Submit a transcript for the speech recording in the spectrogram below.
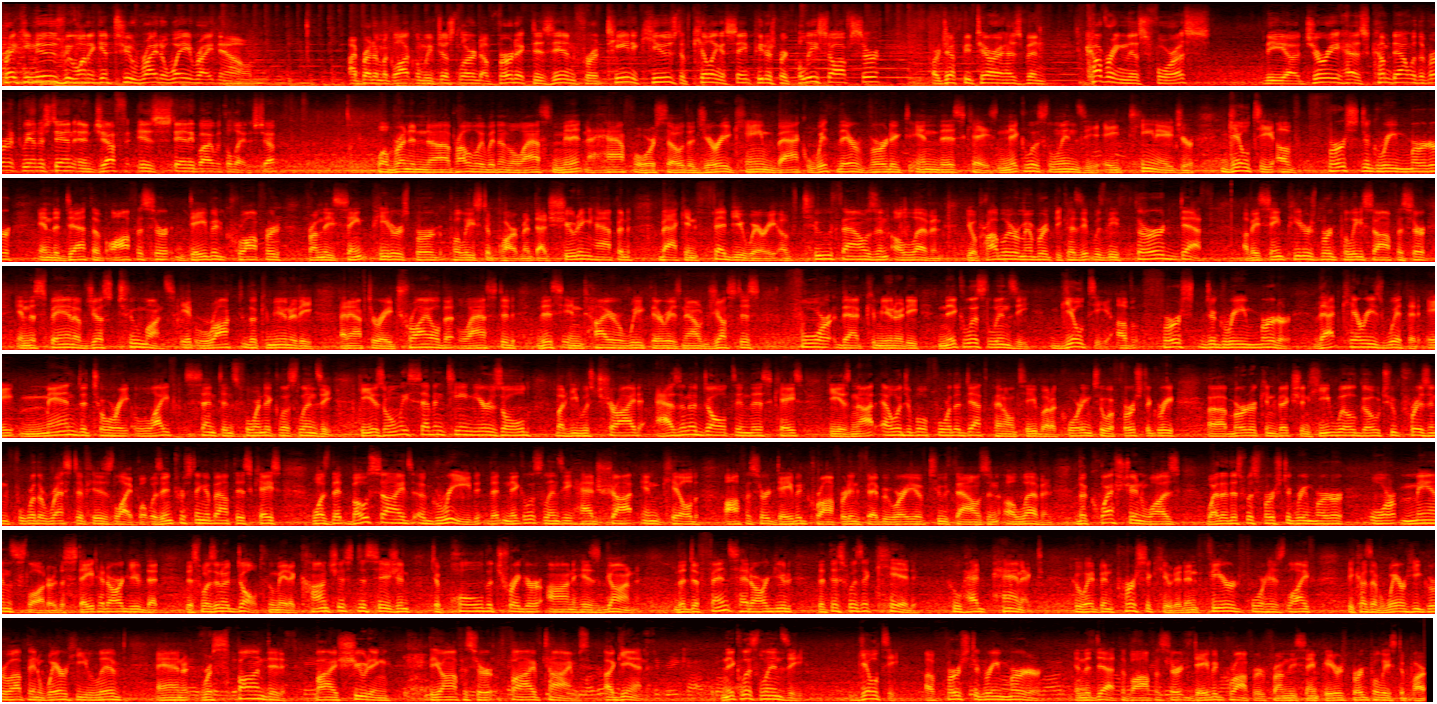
Breaking news we want to get to right away right now. I'm Brendan McLaughlin. We've just learned a verdict is in for a teen accused of killing a St. Petersburg police officer. Our Jeff Butera has been covering this for us. The uh, jury has come down with a verdict, we understand, and Jeff is standing by with the latest. Jeff? Well, Brendan, uh, probably within the last minute and a half or so, the jury came back with their verdict in this case. Nicholas Lindsey, a teenager, guilty of first degree murder in the death of Officer David Crawford from the St. Petersburg Police Department. That shooting happened back in February of 2011. You'll probably remember it because it was the third death of a St. Petersburg police officer in the span of just two months. It rocked the community. And after a trial that lasted this entire week, there is now justice for that community. Nicholas Lindsey, guilty of first degree murder. That carries with it a mandatory life sentence for Nicholas Lindsey. He is only 17 years old, but he was tried as an adult in this case. He is not eligible for the death penalty, but according to a first degree uh, murder conviction, he will go to prison for the rest of his life. What was interesting about this case was that both sides agreed that Nicholas Lindsey had shot and killed Officer David Crawford in February of 2011. The question was whether this was first degree murder or manslaughter. The state had argued that this was an adult who made a conscious decision to pull the trigger on his gun. The defense had argued that this was a kid who had panicked who had been persecuted and feared for his life because of where he grew up and where he lived and responded by shooting the officer five times. Again, Nicholas Lindsey, guilty of first degree murder in the death of Officer David Crawford from the St. Petersburg Police Department.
